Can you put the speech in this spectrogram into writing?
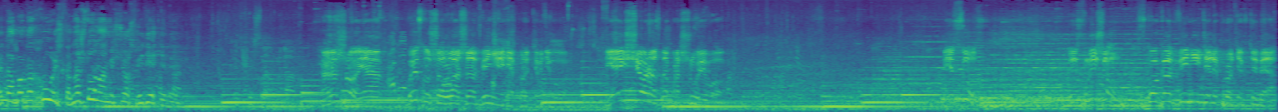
Это богохульство. На что нам еще свидетели? Хорошо, я выслушал ваше обвинение против него. Я еще раз допрошу его. Сколько обвинителей против тебя?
